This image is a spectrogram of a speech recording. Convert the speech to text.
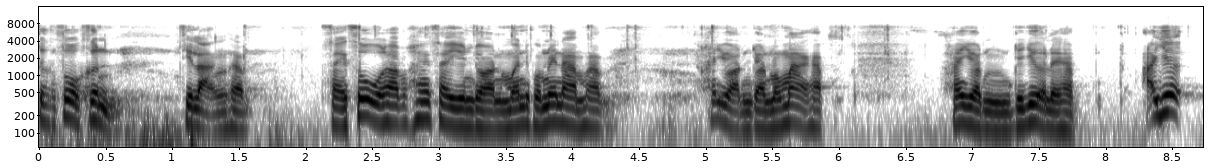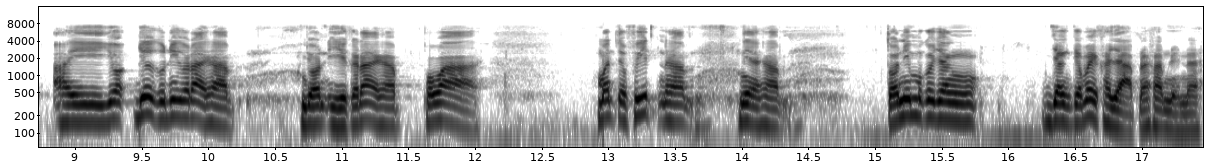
ตึงโซ่ขึ้นทีหลังครับ ใส่โซ่ครับ ให้ใส่หย่อนๆเหมือนที่ผมแนะนำครับ ให้หย่อนหย่อนมากๆครับ ให้หย่อนเยอะๆเลยครับเอาเยอะไอเยอะเยอะกว่านี้ก็ได้ครับหย่อนอีกก็ได้ครับ เพราะว่ามันจะฟิตนะครับ เนี่ยครับ ตอนนี้มันก็ยัง ยังจะไม่ขยับนะครับเนี่ยนะ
